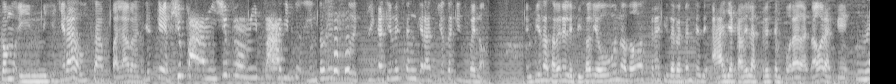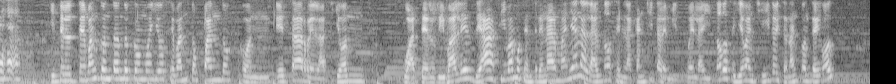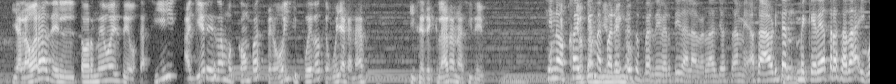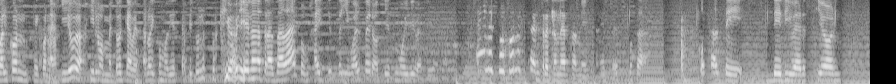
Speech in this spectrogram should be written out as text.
¿cómo? Y ni siquiera usa palabras, y es que, chupa mi, chupa mi paz. Y entonces su explicación es tan graciosa que es bueno. Empiezas a ver el episodio 1, 2, 3 y de repente, es de, ah, ya acabé las tres temporadas, ¿ahora qué? Y te, te van contando cómo ellos se van topando con esa relación cuaterrivales de, ah, sí, vamos a entrenar mañana a las 2 en la canchita de mi escuela y todos se llevan chido y se dan consejos. Y a la hora del torneo es de, o sea, sí, ayer éramos compas, pero hoy si puedo te voy a ganar. Y se declaran así de, Sí, no, Haikyuu me parece súper divertida, la verdad. Yo también. O sea, ahorita me quedé atrasada, igual con que con Ajá. Ahiro. Ahiro me tuve que aventar hoy como 10 capítulos porque iba bien atrasada. Con Haikyuu estoy igual, pero sí es muy divertida. Eh, les puedo para entretener también. Es, es cosa, cosas de, de diversión.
